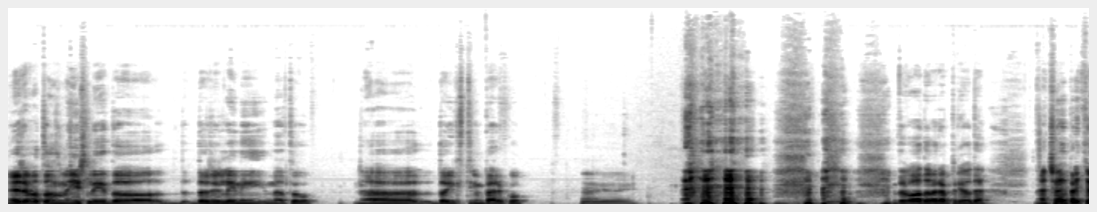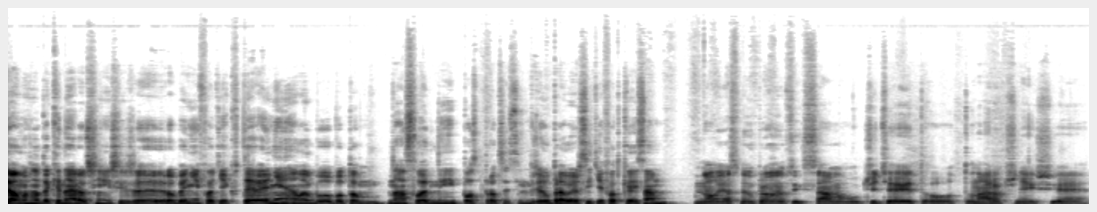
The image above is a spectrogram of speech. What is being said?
Vieš, a potom sme išli do, do Žiliny na tú do Extreme Parku. Aj, aj. to bola dobrá príhoda. A čo je pre teba možno také náročnejšie, že robenie fotiek v teréne, alebo potom následný postprocessing, že upravuješ si tie fotky aj sám? No jasne, upravujem si ich sám a určite je to, to náročnejšie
